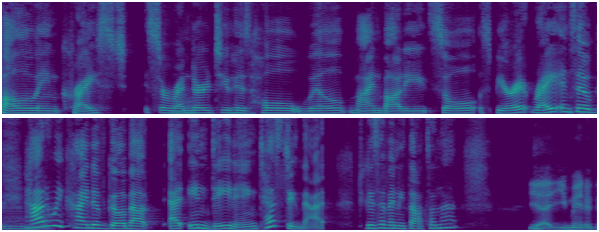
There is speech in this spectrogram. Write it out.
following Christ surrendered to his whole will, mind, body, soul, spirit, right? And so, mm. how do we kind of go about at, in dating testing that? Do you guys have any thoughts on that? Yeah, you made an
